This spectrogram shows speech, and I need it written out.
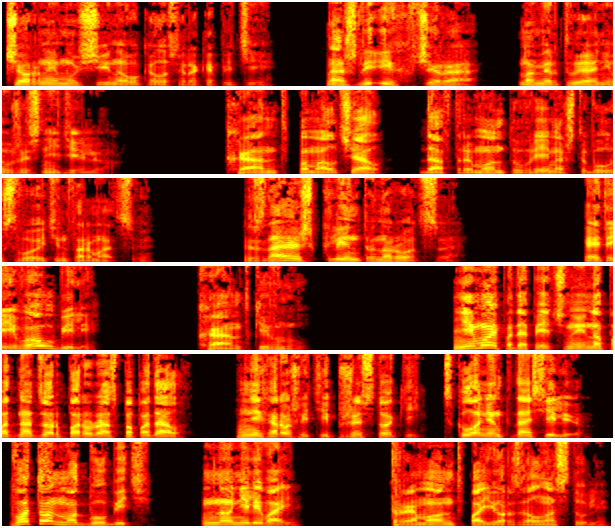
черный мужчина около сорока пяти. Нашли их вчера, но мертвы они уже с неделю». Хант помолчал, дав Тремонту время, чтобы усвоить информацию. «Знаешь Клинтона Ротса?» Это его убили?» Хант кивнул. «Не мой подопечный, но под надзор пару раз попадал. Нехороший тип, жестокий, склонен к насилию. Вот он мог бы убить, но не Левай». Тремонт поерзал на стуле.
